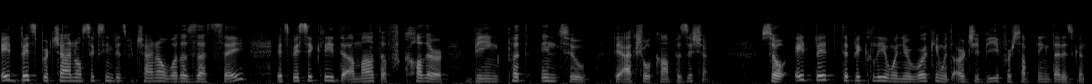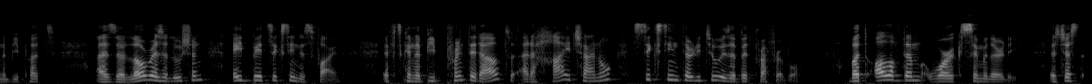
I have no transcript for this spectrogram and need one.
8 bits per channel, 16 bits per channel, what does that say? It's basically the amount of color being put into the actual composition. So 8 bit typically when you're working with RGB for something that is going to be put as a low resolution, 8 bit 16 is fine. If it's going to be printed out at a high channel, 1632 is a bit preferable. But all of them work similarly. It's just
